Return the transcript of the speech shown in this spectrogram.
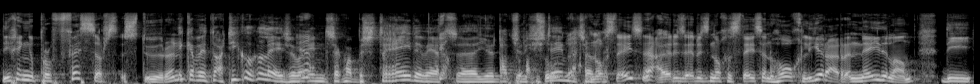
die gingen professors sturen. Ik heb een artikel gelezen waarin zeg maar bestreden werd Ja, eh, je, dat jullie systeem Ja, zou nog steeds. Ja, er, is, er is nog steeds een hoogleraar in Nederland die,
